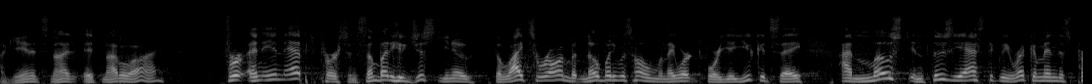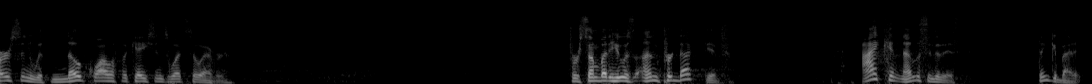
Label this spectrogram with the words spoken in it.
Again, it's not, it's not a lie. For an inept person, somebody who just, you know, the lights were on, but nobody was home when they worked for you, you could say, I most enthusiastically recommend this person with no qualifications whatsoever. For somebody who was unproductive, I can, now listen to this. Think about it.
